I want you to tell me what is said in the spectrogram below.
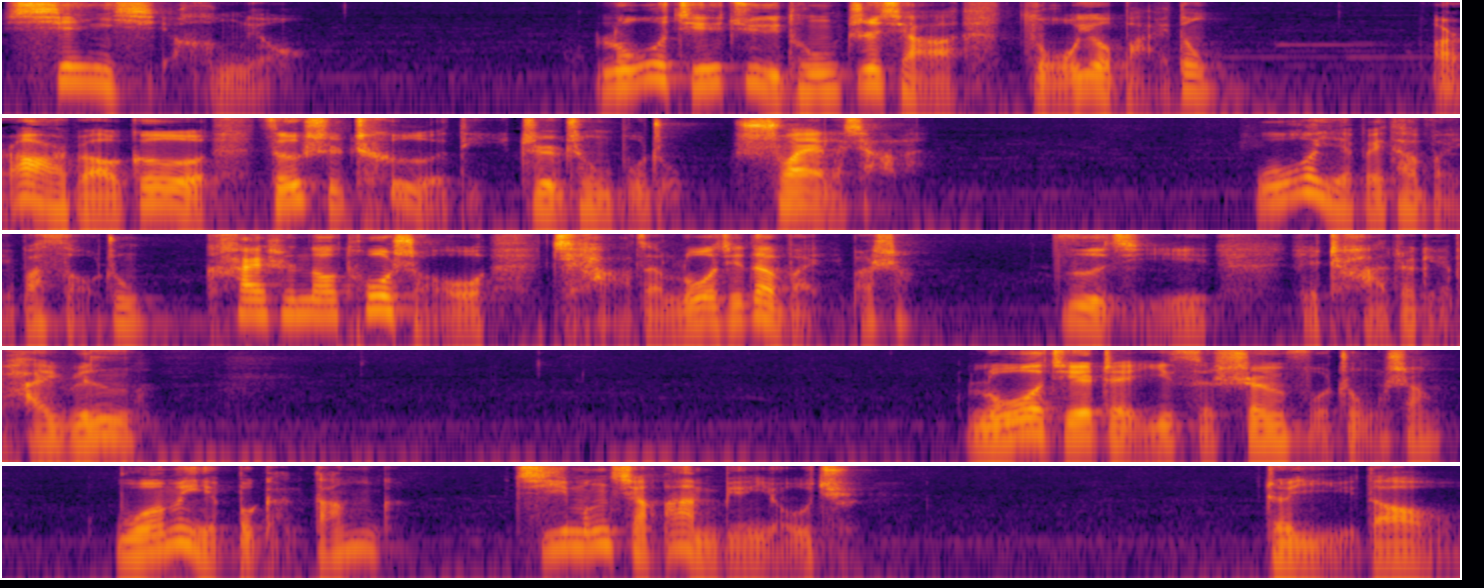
鲜血横流。罗杰剧痛之下左右摆动，而二表哥则是彻底支撑不住，摔了下来。我也被他尾巴扫中，开山刀脱手卡在罗杰的尾巴上，自己也差点给拍晕了。罗杰这一次身负重伤。我们也不敢耽搁，急忙向岸边游去。这一刀，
